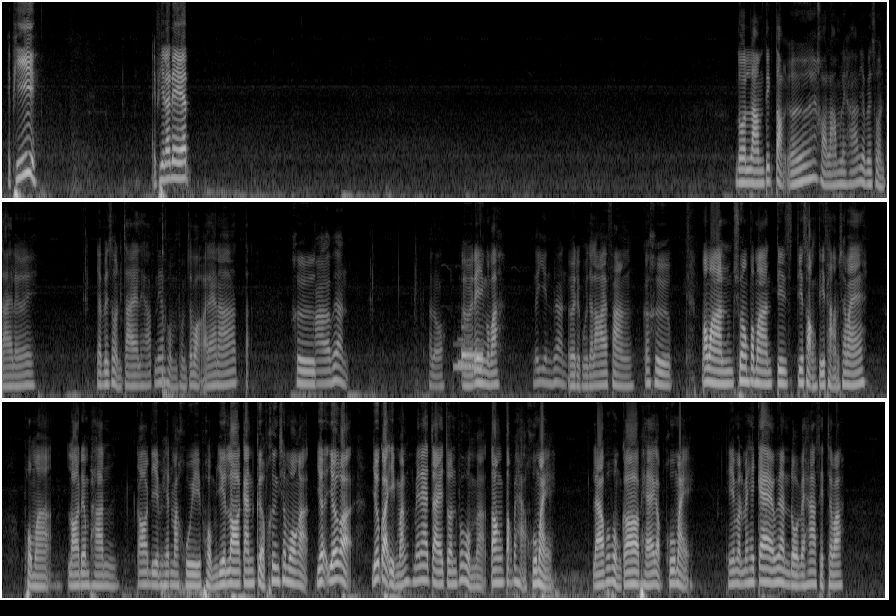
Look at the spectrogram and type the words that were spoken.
ไอพีไอพีระเดชโดนลำทิกตอกเอ้ยขอลำเลยครับ อย่าไปสนใจเลย อย่าไปสนใจเลยครับ เนี่ยผมผมจะบอกอะไรนะตะคือมาแล้วเพื่อน ฮัลโหล เออได้ยินกูปะได้ยินเพื่อน เออเดี๋ยวกูจะเล่าให้ฟัง ก็คือเมื่อวานช่วงประมาณตีตีสองตีสามใช่ไหม ผมอะรอเดิมพัน ก็ดีเอ็มเมาคุย ผมยืนรอกันเกือบครึ่งชั่วโมงอะเยอะเยอะกว่าเยอะกว่าอีกมั้งไม่แน่ใจจนพวกผมอะต้องต้องไปหาคู่ใหม่ แล้วพวกผมก็แพ้กับคู่ใหม่ ทีนี้มันไม่ให้แก้เพื่อนโดนไปห้าเซตใช่ปะ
